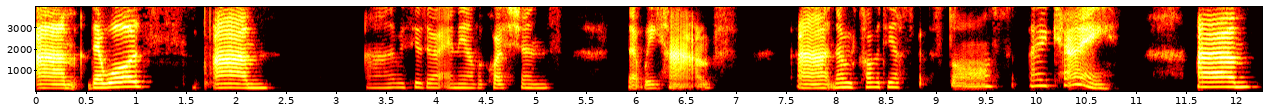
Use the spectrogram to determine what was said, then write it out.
Um, there was, um, uh, let me see if there are any other questions that we have. Uh, no, we've covered the asbestos. Okay. Um,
